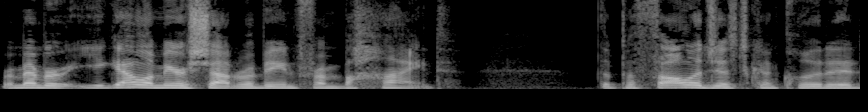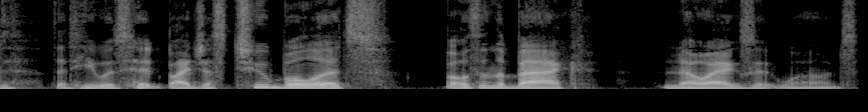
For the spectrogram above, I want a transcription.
Remember, Yigal Amir shot Rabin from behind. The pathologist concluded that he was hit by just two bullets, both in the back, no exit wounds.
